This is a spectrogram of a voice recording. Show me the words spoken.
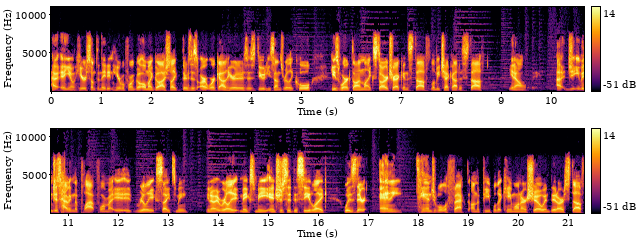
Ha- you know, hear something they didn't hear before and go, "Oh my gosh! Like, there's this artwork out here. There's this dude. He sounds really cool. He's worked on like Star Trek and stuff. Let me check out his stuff." You know, I, even just having the platform, it, it really excites me. You know, it really makes me interested to see like, was there any tangible effect on the people that came on our show and did our stuff?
